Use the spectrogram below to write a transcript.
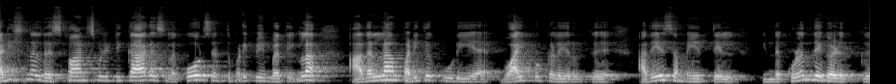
அடிஷ்னல் ரெஸ்பான்சிபிலிட்டிக்காக சில கோர்ஸ் எடுத்து படிப்பீங்க பார்த்தீங்களா? அதெல்லாம் படிக்கக்கூடிய வாய்ப்புகள் இருக்குது அதே சமயத்தில் இந்த குழந்தைகளுக்கு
